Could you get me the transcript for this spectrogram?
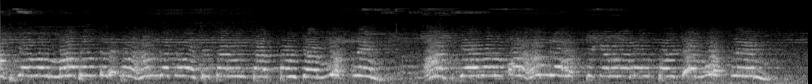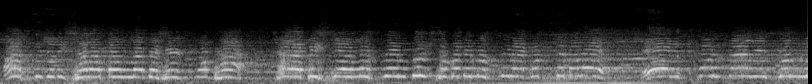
আজকে আমার মা বোনদের উপর হামলা করা হচ্ছে কারণ তার পরিচয় মুসলিম। আজকে আমার উপর হামলা হচ্ছে কারণ আমার পরিচয় মুসলিম? আজকে যদি সারা বাংলাদেশের কথা সারা বিশ্বের মুসলিম দুইশো কোটি মুসলিম একত্রে বলে, এর পরিত্রাণের জন্য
